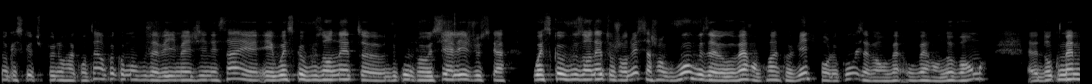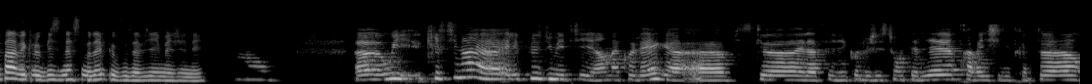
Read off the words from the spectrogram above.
Donc, est-ce que tu peux nous raconter un peu comment vous avez imaginé ça et, où est-ce que vous en êtes euh, Du coup, on peut aussi aller jusqu'à où est-ce que vous en êtes aujourd'hui, sachant que vous, vous avez ouvert en plein Covid, pour le coup, vous avez ouvert en novembre. Euh, donc, même pas avec le business model que vous aviez imaginé. Euh, oui, Christina, elle est plus du métier, hein, ma collègue, puisqu'elle a fait une école de gestion hôtelière, travaillé chez les traiteurs.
